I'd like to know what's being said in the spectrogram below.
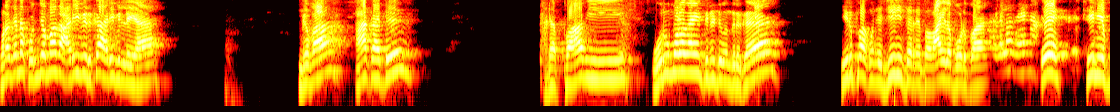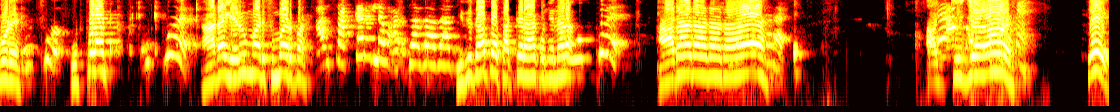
உனக்கு என்ன கொஞ்சமாவது அறிவு இருக்கா? அறிவு இல்லையா? இங்க வா ஆ காட்டு. அட பாவி ஒரு மிளகாயும் தின்னுட்டு வந்திருக்க? இருப்பா கொஞ்சம் ஜீனி தர்றேன் இப்ப வாயில போடுப்பா. ஏய் சீனியை போடு. உப்பு. உப்புலாம் அட எருவு மாடு சும்மா இருப்பா. அது சக்கரை இல்ல இதுதான்ப்பா சக்கரை கொஞ்ச நேரம். உப்பு. அடாடாடாடா. அச்சோ ஏய்.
